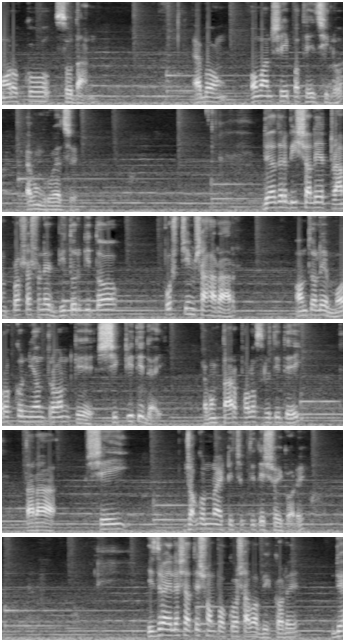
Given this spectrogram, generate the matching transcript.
মরক্কো, সুদান এবং ওমান সেই পথেই ছিল এবং রয়েছে। দু হাজার বিশ সালে ট্রাম্প প্রশাসনের বিতর্কিত পশ্চিম সাহারার অঞ্চলে মরক্কো নিয়ন্ত্রণকে স্বীকৃতি দেয়। এবং তার ফলশ্রুতিতেই তারা সেই জঘন্য একটি চুক্তিতে সই করে। ইসরায়েলের সাথে সম্পর্ক স্বাভাবিক করে। দুই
